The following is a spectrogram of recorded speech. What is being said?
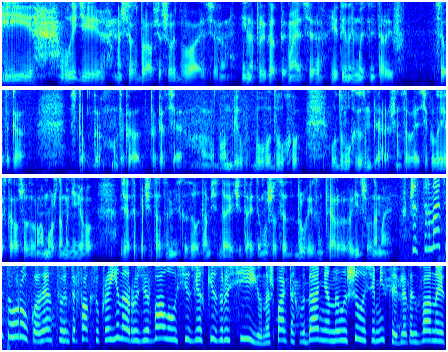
І в уряді значить, розбирався, що відбувається. І, наприклад, приймається єдиний митний тариф. Це отака стопка, отака от папірця. Він був, був у, двох, у двох екземплярах, що називається. Коли я сказав, що а можна мені його взяти почитати, мені сказали, там сідай і читай, тому що це другий екземпляр, іншого немає. Ще з 13-го року агентство Інтерфакс Україна розірвало усі зв'язки з Росією. На шпальтах видання не лишилося місця для так званої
